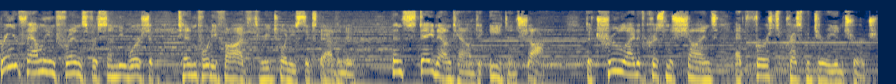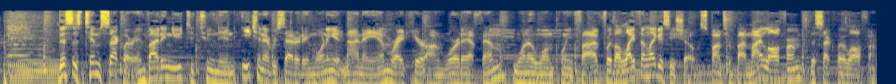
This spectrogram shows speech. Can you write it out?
bring your family and friends for Sunday worship, 1045 326th Avenue. Then stay downtown to eat and shop. The true light of Christmas shines at First Presbyterian Church. This is Tim Seckler inviting you to tune in each and every Saturday morning at 9 a.m. right here on Word FM 101.5 for the Life and Legacy Show, sponsored by my law firm, the Seckler Law Firm.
